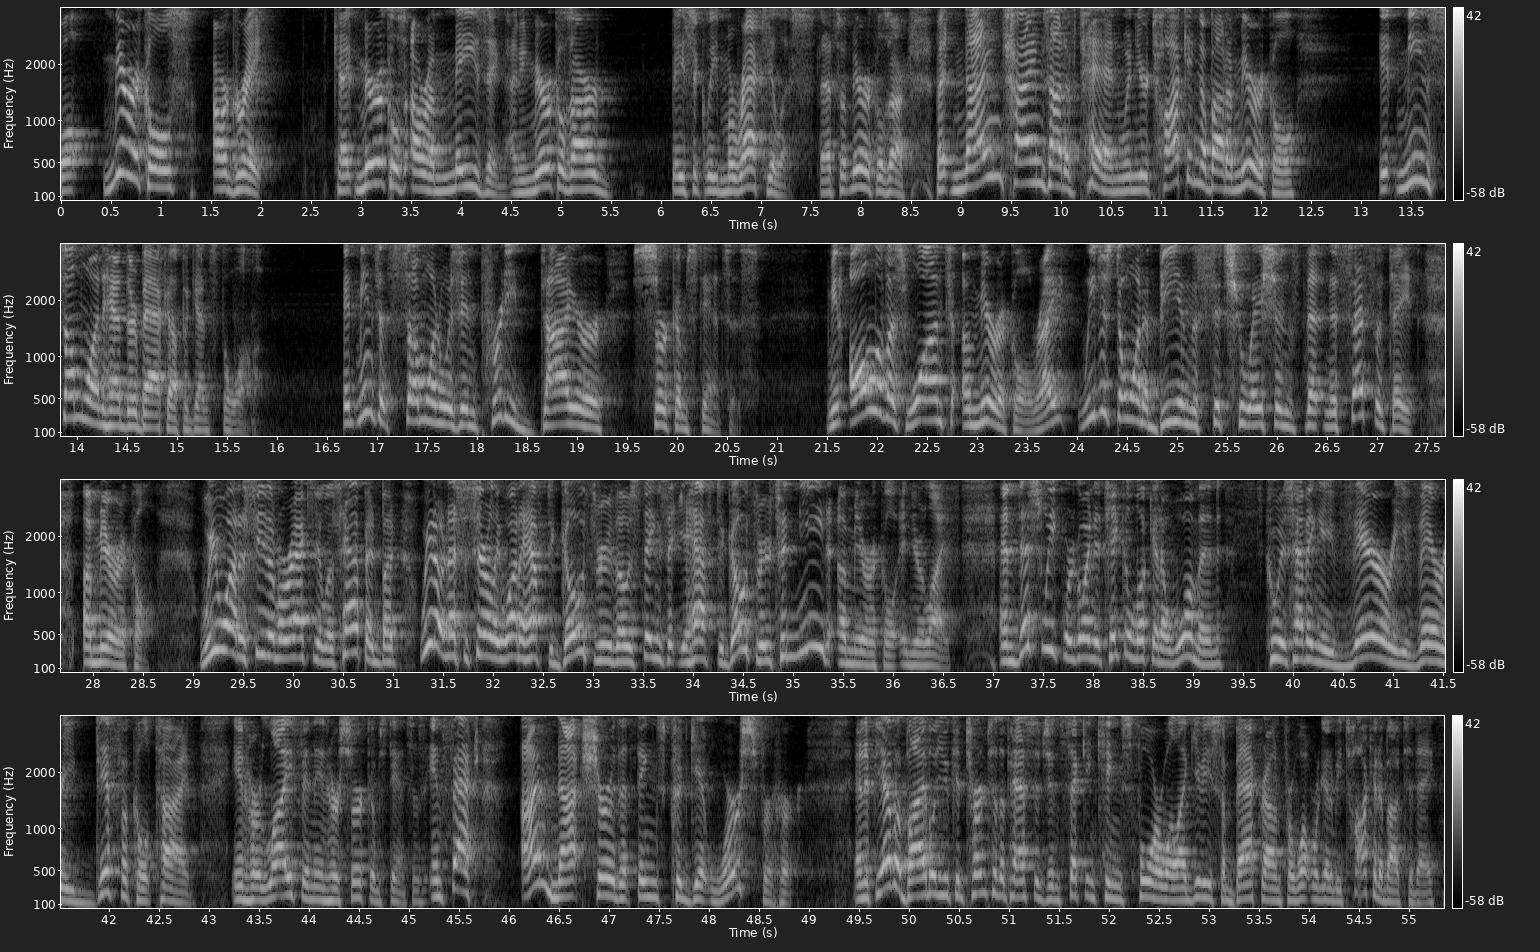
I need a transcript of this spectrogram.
Well, miracles are great. Okay, miracles are amazing. I mean, miracles are basically miraculous. That's what miracles are. But nine times out of 10, when you're talking about a miracle, it means someone had their back up against the wall. It means that someone was in pretty dire circumstances. I mean, all of us want a miracle, right? We just don't want to be in the situations that necessitate a miracle. We want to see the miraculous happen, but we don't necessarily want to have to go through those things that you have to go through to need a miracle in your life. And this week, we're going to take a look at a woman who is having a very, very difficult time in her life and in her circumstances. In fact, I'm not sure that things could get worse for her. And if you have a Bible, you can turn to the passage in 2 Kings 4 while I give you some background for what we're going to be talking about today.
